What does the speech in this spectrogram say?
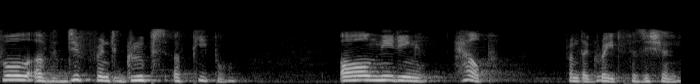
full of different groups of people, all needing help from the great physician.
